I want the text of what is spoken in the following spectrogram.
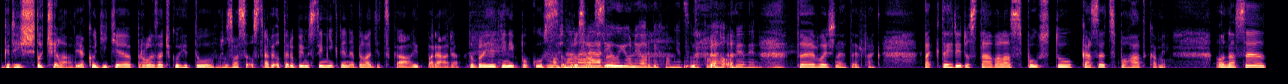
Když točila jako dítě prolezačku hitu v rozhlase Ostravy, od té doby, myslím, nikdy nebyla dětská hitparáda. To byl jediný pokus Možná v na rádiu Junior bychom něco takového objevili. to je možné, to je fakt. Tak tehdy dostávala spoustu kazet s pohádkami. Ona se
